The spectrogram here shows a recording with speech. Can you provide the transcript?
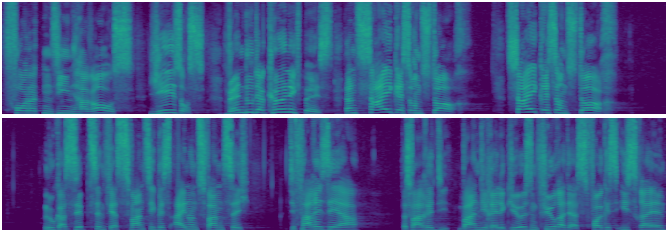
forderten sie ihn heraus. Jesus, wenn du der König bist, dann zeig es uns doch. Zeig es uns doch. Lukas 17, Vers 20 bis 21. Die Pharisäer, das waren die religiösen Führer des Volkes Israel,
